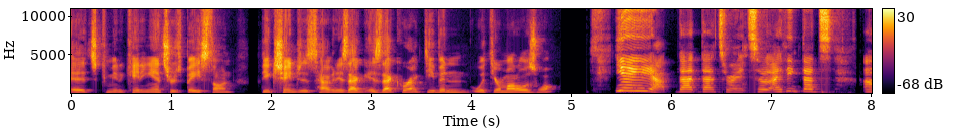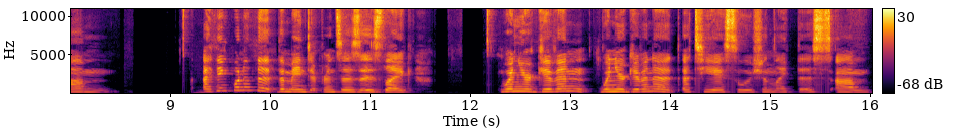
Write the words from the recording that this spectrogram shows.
it's communicating answers based on the exchanges it's having. Is that is that correct? Even with your model as well? Yeah, yeah, yeah. That that's right. So I think that's um, I think one of the the main differences is like when you're given when you're given a, a TA solution like this, um,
